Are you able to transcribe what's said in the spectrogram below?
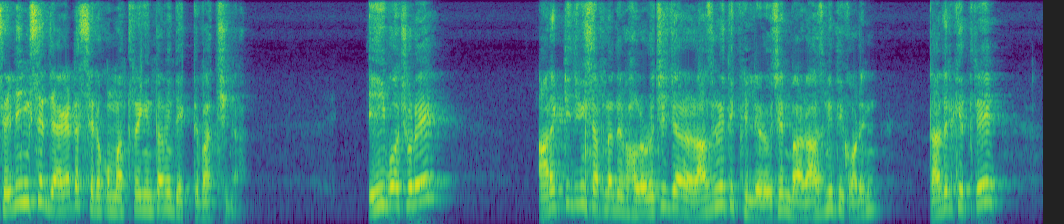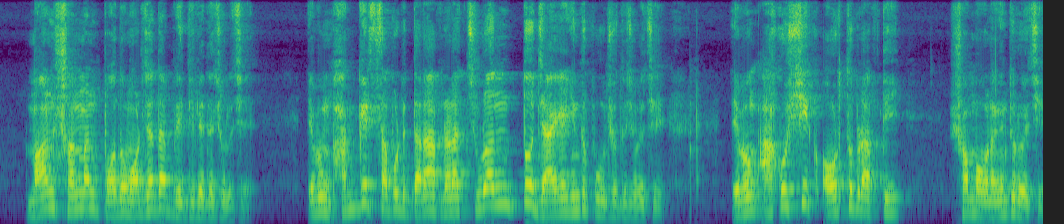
সেভিংসের জায়গাটা সেরকম মাত্রায় কিন্তু আমি দেখতে পাচ্ছি না। এই বছরে আরেকটি জিনিস আপনাদের ভালো রয়েছে, যারা রাজনৈতিক ফিল্ডে রয়েছেন বা রাজনীতি করেন, তাদের ক্ষেত্রে মান সম্মান পদমর্যাদা বৃদ্ধি পেতে চলেছে এবং ভাগ্যের সাপোর্টের দ্বারা আপনারা চূড়ান্ত জায়গায় কিন্তু পৌঁছতে চলেছে এবং আকস্মিক অর্থপ্রাপ্তি সম্ভাবনা কিন্তু রয়েছে।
